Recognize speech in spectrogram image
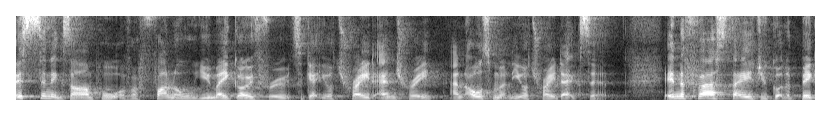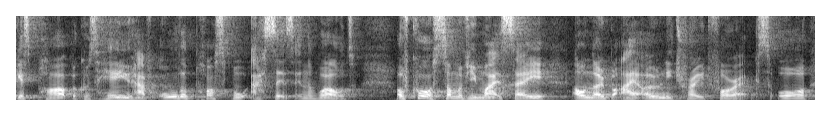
This is an example of a funnel you may go through to get your trade entry and ultimately your trade exit. In the first stage, you've got the biggest part because here you have all the possible assets in the world. Of course, some of you might say, oh no, but I only trade Forex or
